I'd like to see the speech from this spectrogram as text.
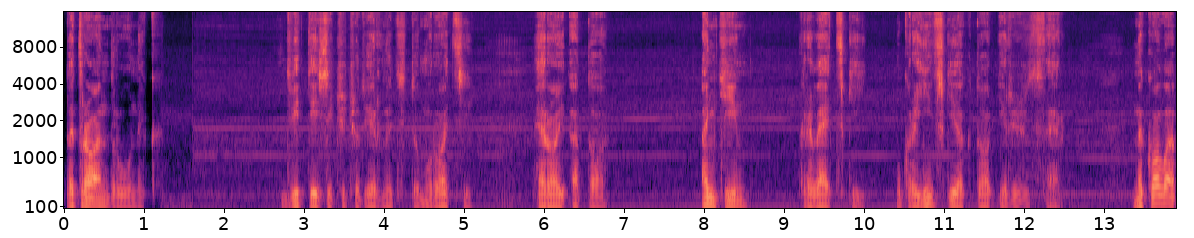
Петро Андруник, у 2014 році герой АТО. Антін Кривецький, український актор і режисер. Микола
